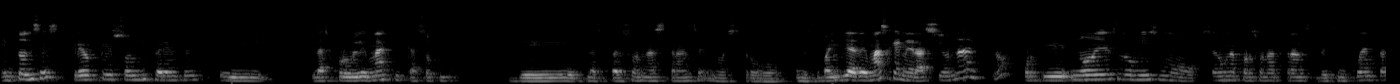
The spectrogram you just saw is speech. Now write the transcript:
Entonces, creo que son diferentes eh, las problemáticas, de las personas trans en nuestro, en nuestro país y además generacional, ¿no? Porque no es lo mismo ser una persona trans de 50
